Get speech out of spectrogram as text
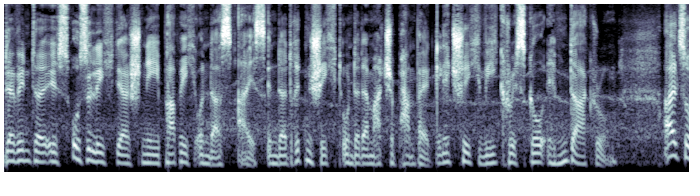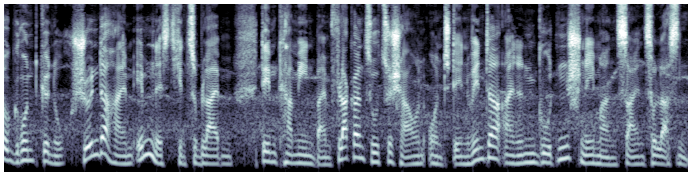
Der Winter ist usselig, der Schnee pappig und das Eis in der dritten Schicht unter der Matschepampe glitschig wie Crisco im Darkroom. Also Grund genug, schön daheim im Nestchen zu bleiben, dem Kamin beim Flackern zuzuschauen und den Winter einen guten Schneemann sein zu lassen.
